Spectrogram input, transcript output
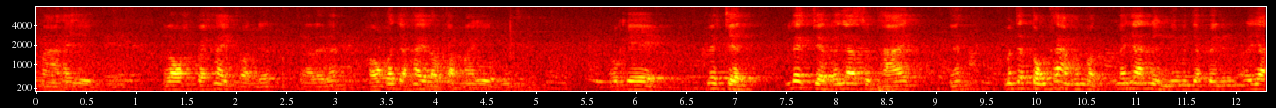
นมาให้เอง เราไปให้ก่อนเดี๋ยวอะไรนะเขาก็จะให้เรากลับมาเองโอเค เลขเจ็ดเลขเจ็ดระยะสุดท้ายนะมันจะตรงข้ามกันหมดระยะหนึ่งนี่มันจะเป็นระยะ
